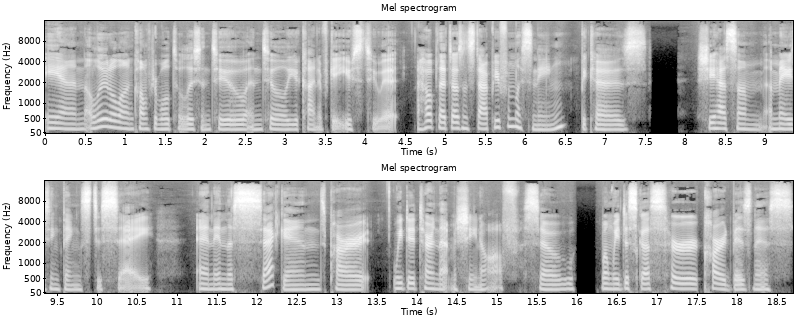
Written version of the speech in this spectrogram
and a little uncomfortable to listen to until you kind of get used to it. I hope that doesn't stop you from listening because she has some amazing things to say. And in the second part, we did turn that machine off. So when we discuss her card business,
